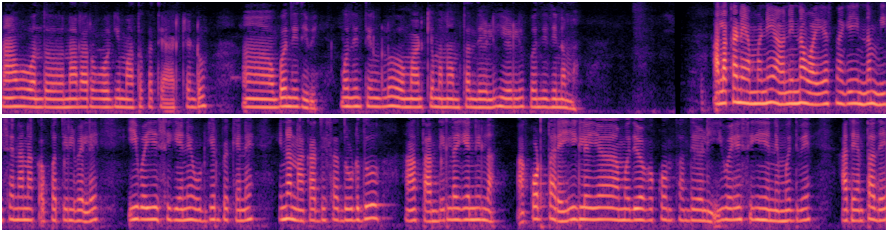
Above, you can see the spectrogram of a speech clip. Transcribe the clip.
ನಾವು ಒಂದು ನಾಲ್ವರು ಹೋಗಿ ಮಾತುಕತೆ ಆಡ್ಕೊಂಡು ಬಂದಿದ್ದೀವಿ. ಮುಂದಿನ ತಿಂಗಳು ಮಾಡ್ಕೊಂಬನ ಅಂತಂದು ಹೇಳಿ ಹೇಳಿ ಬಂದಿದ್ದೀನಮ್ಮ. ಅಲ್ಲ ಕಣೆ ಅಮ್ಮನಿ ನಿನ್ನ ವಯಸ್ಸಿನಾಗೆ ಇನ್ನು ಮೀಸೆನ ಕಪ್ಪತ್ತಿಲ್ವಲೆ ಈ ವಯಸ್ಸಿಗೇನೆ ಹುಡುಗಿರ್ಬೇಕೇನೆ ಇನ್ನು ನಾಲ್ಕು ದಿವಸ ದುಡ್ದು, ಆ ತಂದಿಲ್ಲ ಏನಿಲ್ಲ. ಆ ಕೊಡ್ತಾರೆ, ಈಗಲೇ ಮದುವೆ ಆಗಬೇಕು ಅಂತಂದು ಹೇಳಿ. ಈ ವಯಸ್ಸಿಗೆ ಏನೇ ಮದುವೆ? ಅದೆಂತದೆ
